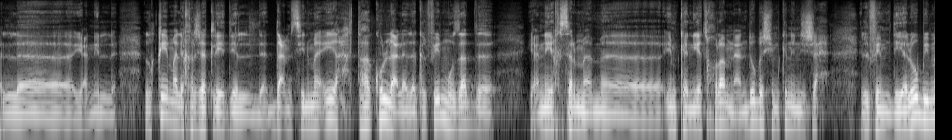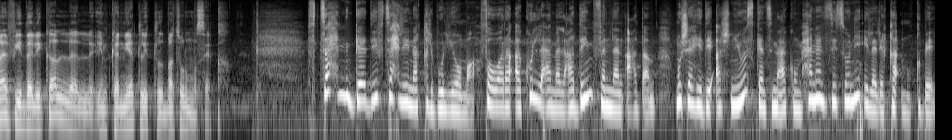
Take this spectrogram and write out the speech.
يعني القيمة اللي خرجت ليه ديال الدعم السينمائي حطها كلها على ذاك الفيلم وزاد يعني خسر إمكانيات أخرى من عنده باش يمكن ينجح الفيلم ديالو بما في ذلك الإمكانيات اللي طلبته الموسيقى. فتح النقادي فتح لنا قلبه اليوم. فوراء كل عمل عظيم فنان أعظم. مشاهدي أش نيوز كانت معكم حنان الزيتوني إلى لقاء مقبل.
